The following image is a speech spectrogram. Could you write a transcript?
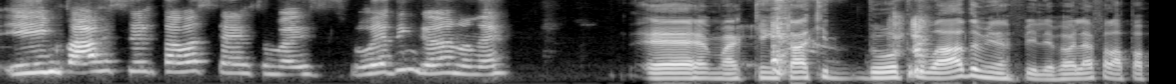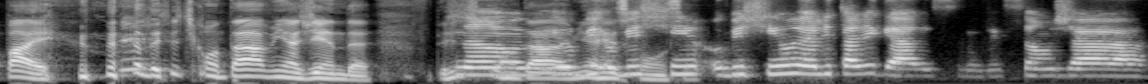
e em parte ele estava certo, mas ledo engano, né? É, mas quem tá aqui do outro lado, minha filha, vai olhar e falar, papai, deixa eu te contar a minha agenda. Deixa eu te contar a minha o bichinho, o bichinho, ele tá ligado, assim, eles são já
